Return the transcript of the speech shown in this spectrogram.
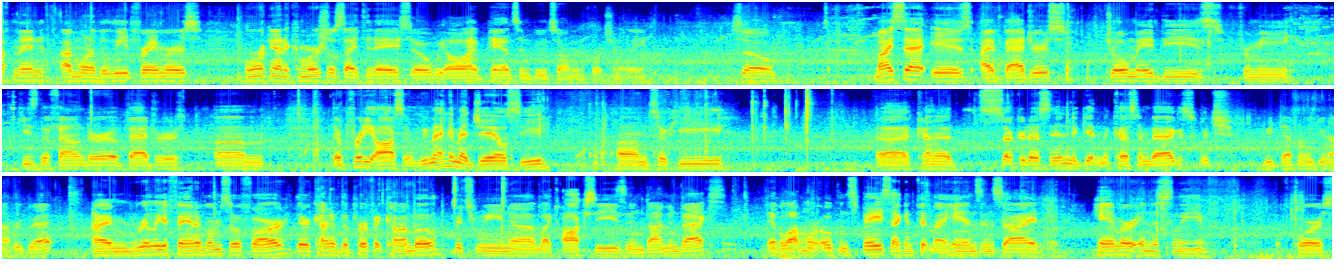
I'm I'm one of the lead framers. We're working at a commercial site today, so we all have pants and boots on, unfortunately. So, my set is I have Badgers. Joel made these for me. He's the founder of Badgers. Um, they're pretty awesome. We met him at JLC, um, so he uh, kind of suckered us into getting the custom bags, which we definitely do not regret. I'm really a fan of them so far. They're kind of the perfect combo between uh, like Oxys and Diamondbacks. They have a lot more open space. I can fit my hands inside. Hammer in the sleeve, of course.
